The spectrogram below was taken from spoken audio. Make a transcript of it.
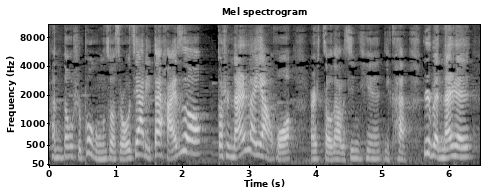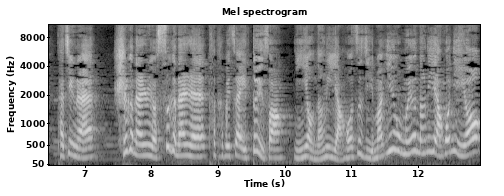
她们都是不工作，走入家里带孩子哦，都是男人来养活。而走到了今天，你看日本男人，他竟然。十个男人有四个男人，他特别在意对方，你有能力养活自己吗？因为我没有能力养活你哦。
